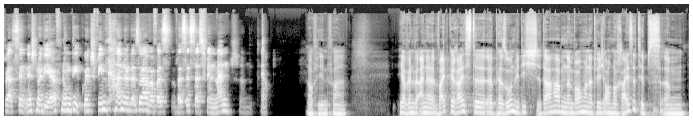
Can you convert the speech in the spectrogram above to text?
was sind nicht nur die Eröffnungen, die gut spielen kann oder so, aber was, was ist das für ein Mensch? Und, ja. Auf jeden Fall. Ja, wenn wir eine weitgereiste äh, Person wie dich da haben, dann brauchen wir natürlich auch noch Reisetipps. Ähm,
